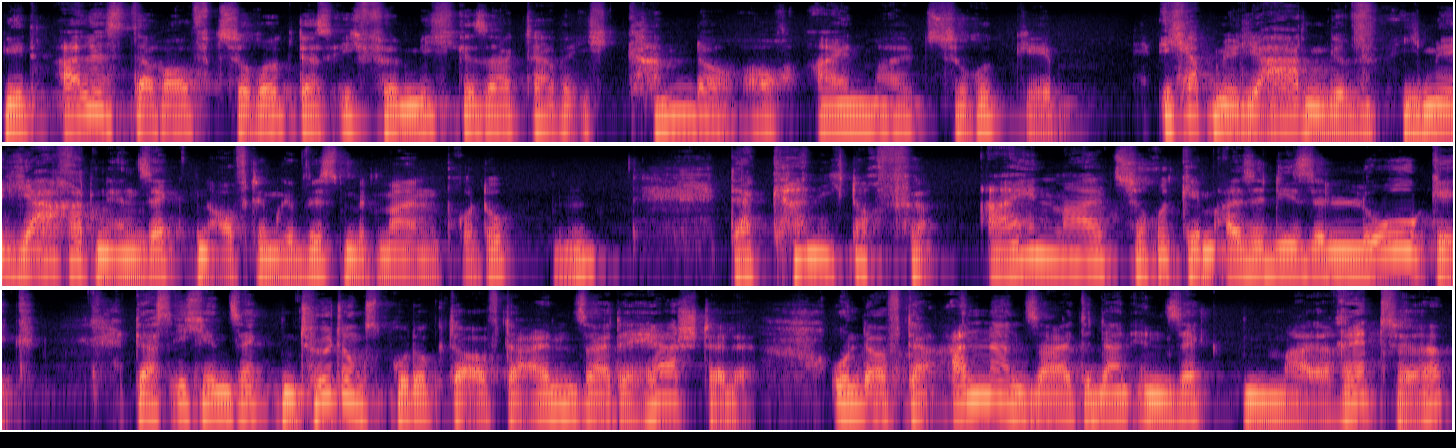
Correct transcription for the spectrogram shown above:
geht alles darauf zurück, dass ich für mich gesagt habe, ich kann doch auch einmal zurückgeben. Ich habe Milliarden, Milliarden Insekten auf dem Gewissen mit meinen Produkten. Da kann ich doch für einmal zurückgeben. Also diese Logik, dass ich Insektentötungsprodukte auf der einen Seite herstelle und auf der anderen Seite dann Insekten mal rette,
